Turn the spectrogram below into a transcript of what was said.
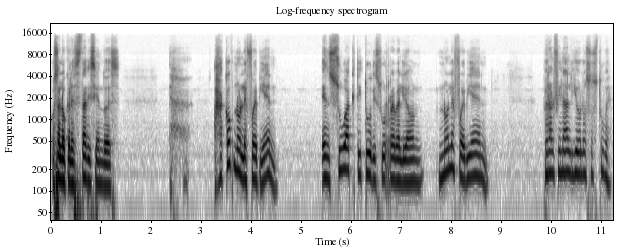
O sea, lo que les está diciendo es, a Jacob no le fue bien. En su actitud y su rebelión no le fue bien. Pero al final yo lo sostuve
